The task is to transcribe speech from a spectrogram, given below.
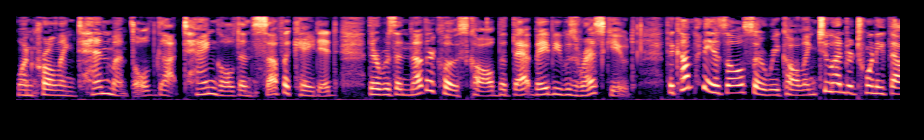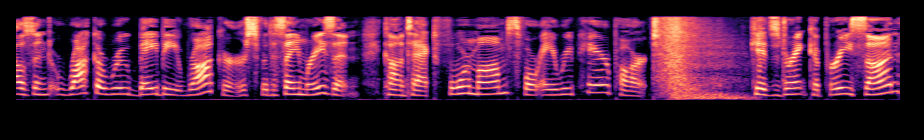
One crawling 10 month old got tangled and suffocated. There was another close call, but that baby was rescued. The company is also recalling 220,000 Rockaroo baby rockers for the same reason. Contact 4moms for a repair part. Kids drink Capri Sun.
